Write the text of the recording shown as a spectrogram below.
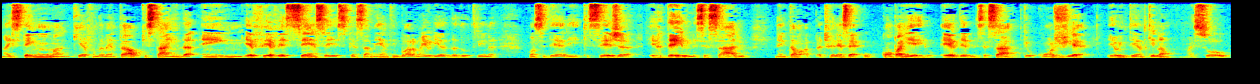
Mas tem uma que é fundamental, que está ainda em efervescência esse pensamento, embora a maioria da doutrina considere que seja herdeiro necessário. Né? Então, a, diferença é o companheiro herdeiro necessário, porque o cônjuge é. Eu entendo que não, mas sou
